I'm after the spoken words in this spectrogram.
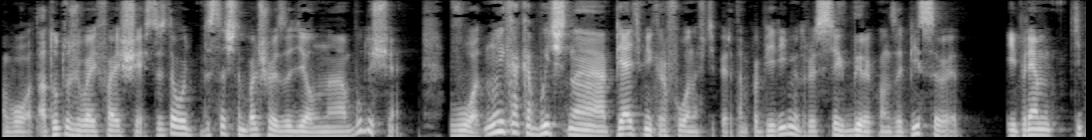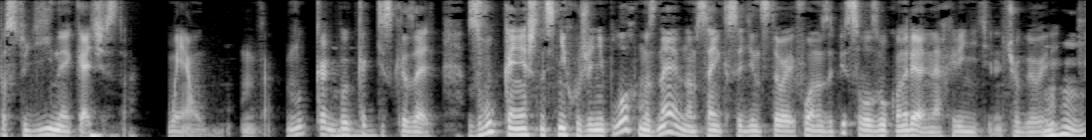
Вот. А тут уже Wi-Fi 6. То есть это вот достаточно большой задел на будущее. Вот. Ну и как обычно, 5 микрофонов теперь там по периметру, из всех дырок он записывает. И прям типа студийное качество. Ну, как бы, как тебе сказать? Звук, конечно, с них уже неплох. Мы знаем, нам Санька с 11 айфона записывал звук, он реально охренительный, что говорить. Uh-huh.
